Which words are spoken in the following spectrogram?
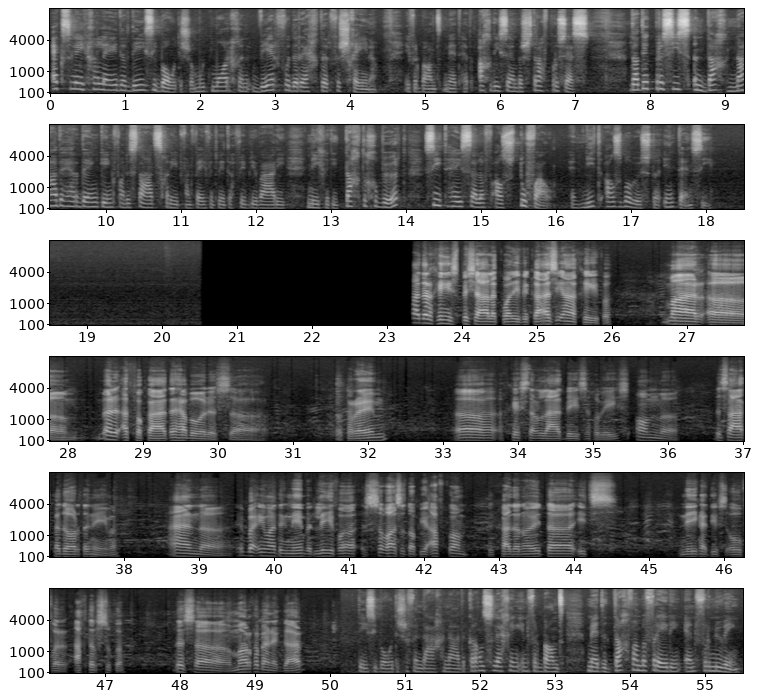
Ex-legerleider Daisy Bouterse moet morgen weer voor de rechter verschijnen in verband met het 8 december strafproces. Dat dit precies een dag na de herdenking van de staatsgreep van 25 februari 1980 gebeurt, ziet hij zelf als toeval en niet als bewuste intentie. Ik ga er geen speciale kwalificatie aan geven. Maar uh, met de advocaten hebben we dus uh, tot ruim uh, gisteren laat bezig geweest om uh, de zaken door te nemen. En ik ben iemand, ik neem het leven zoals het op je afkomt. Ik ga er nooit iets negatiefs over achterzoeken. Dus morgen ben ik daar. Deze boot is vandaag na de kranslegging in verband met de Dag van Bevrijding en Vernieuwing.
